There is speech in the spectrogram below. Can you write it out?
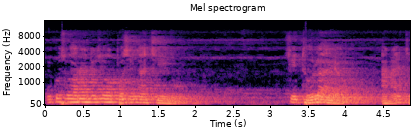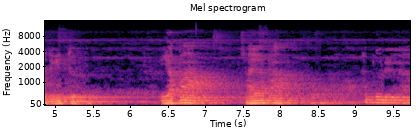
Iku suaranya siapa sing ngaji? Si Dola ya, anaknya jadi itu. Iya pak, saya pak, Alhamdulillah.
